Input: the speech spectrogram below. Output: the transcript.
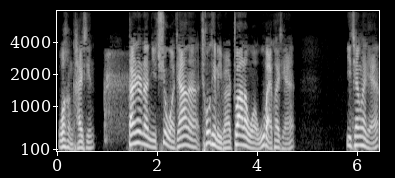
我很开心。但是呢，你去我家呢，抽屉里边抓了我五百块钱，一千块钱，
